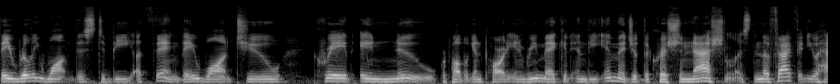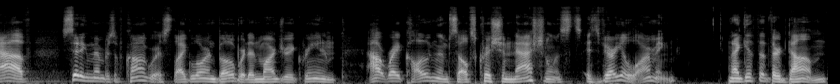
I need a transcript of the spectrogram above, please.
They really want this to be a thing. They want to create a new Republican Party and remake it in the image of the Christian nationalist. And the fact that you have sitting members of Congress like Lauren Boebert and Marjorie Greene outright calling themselves Christian nationalists is very alarming. And I get that they're dumb.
